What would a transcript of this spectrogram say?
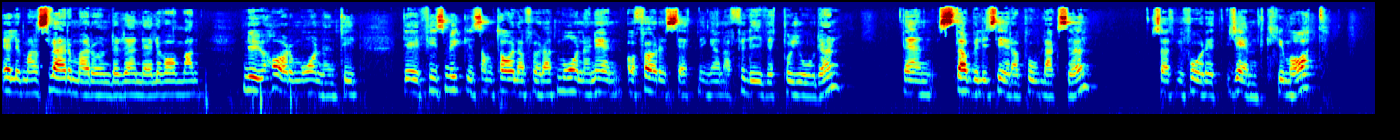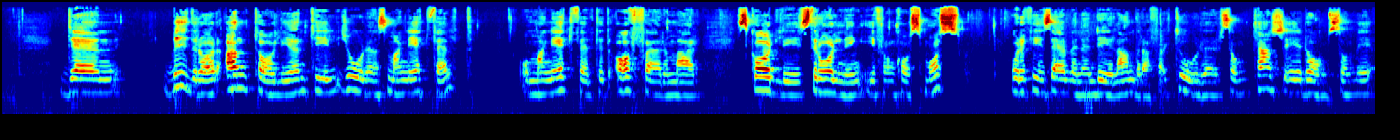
eller man svärmar under den eller vad man nu har månen till. Det finns mycket som talar för att månen är en av förutsättningarna för livet på jorden. Den stabiliserar polaxen så att vi får ett jämnt klimat. Den bidrar antagligen till jordens magnetfält och magnetfältet avskärmar skadlig strålning ifrån kosmos. Och det finns även en del andra faktorer som kanske är de som är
